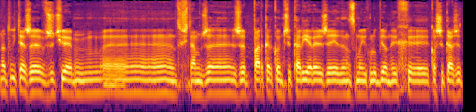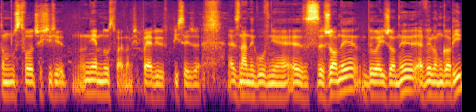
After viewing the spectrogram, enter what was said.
na Twitterze wrzuciłem coś tam, że, że Parker kończy karierę, że jeden z moich ulubionych koszykarzy, to mnóstwo oczywiście się, no nie mnóstwo, tam się pojawiły wpisy, że znany głównie z żony, byłej żony Ewy Longori.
